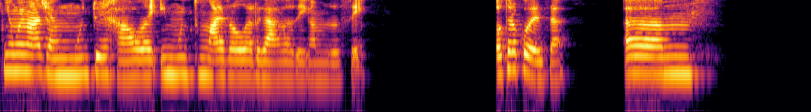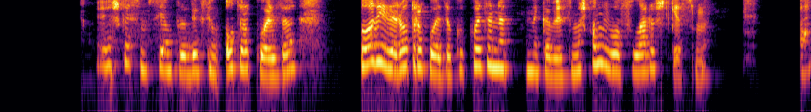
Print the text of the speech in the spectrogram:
tinha uma imagem muito errada e muito mais alargada, digamos assim. Outra coisa. Um, eu esqueço-me sempre, eu digo sempre outra coisa. Estou a dizer outra coisa, com a coisa na, na cabeça, mas quando vou falar eu esqueço-me. Ah,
